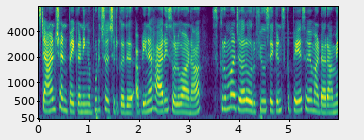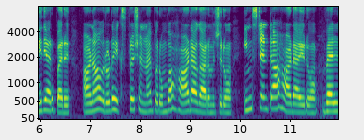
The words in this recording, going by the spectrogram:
ஸ்டான்ஷ் அண்ட் பைக்கை நீங்கள் பிடிச்சி வச்சிருக்குது அப்படின்னு ஹாரி சொல்லுவானா ஸ்க்ரிம்மஜர் ஒரு ஃபியூ செகண்ட்ஸ்க்கு பேசவே மாட்டார் அமைதியாக இருப்பார். ஆனால் அவரோட எக்ஸ்ப்ரெஷன்லாம் இப்போ ரொம்ப ஹார்டாக ஆரம்பிச்சிடும் இன்ஸ்டண்ட்டாக ஹார்ட் ஆயிரும். வெல்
